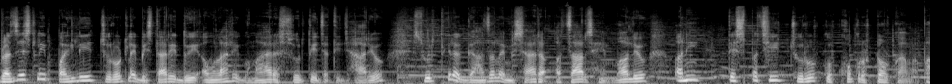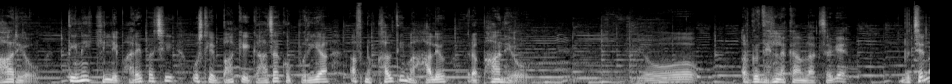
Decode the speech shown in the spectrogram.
ब्रजेशले पहिले चुरोटलाई बिस्तारै दुई औँलाले घुमाएर सुर्ती जति झार्यो सुर्ती र गाँजालाई मिसाएर अचार झैँ मल्यो अनि त्यसपछि चुरोटको खोक्रो टोर्कामा भर्यो। तिनै खिल्ली भरेपछि उसले बाँकी गाँजाको पुरिया आफ्नो खल्तीमा हाल्यो र भन्यो यो अर्को दिनलाई काम लाग्छ क्या बुझेन?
